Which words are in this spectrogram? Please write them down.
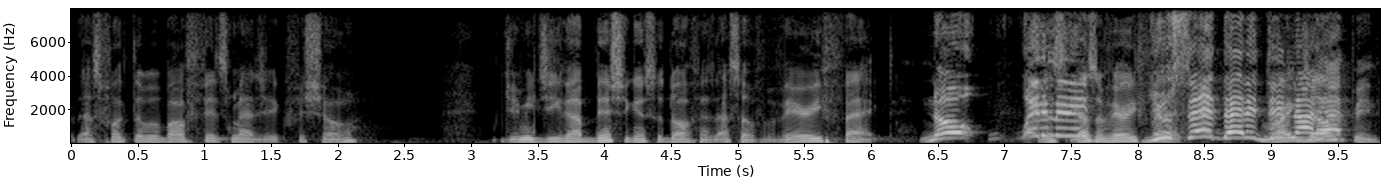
that's fucked up about Fitz Magic for sure. Jimmy G got benched against the Dolphins. That's a very fact. No, wait a That's, minute. that's a very fact. you said that it did Right, not Joe? happen.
